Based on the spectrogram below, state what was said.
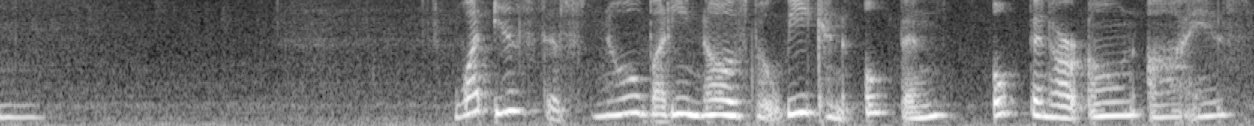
Mm-hmm. What is this? Nobody knows, but we can open open our own eyes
